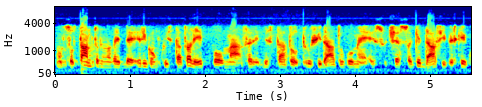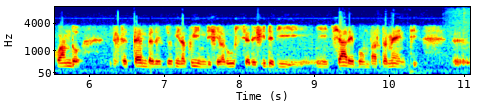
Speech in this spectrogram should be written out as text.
non soltanto non avrebbe riconquistato Aleppo ma sarebbe stato trucidato come è successo a Gheddafi perché quando nel settembre del 2015 la Russia decide di iniziare i bombardamenti eh,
